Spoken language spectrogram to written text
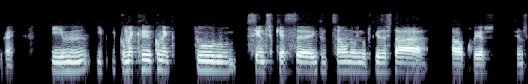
Ok. E, e, como, é que, como é que tu sentes que essa introdução na língua portuguesa está, está a ocorrer? Sentes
